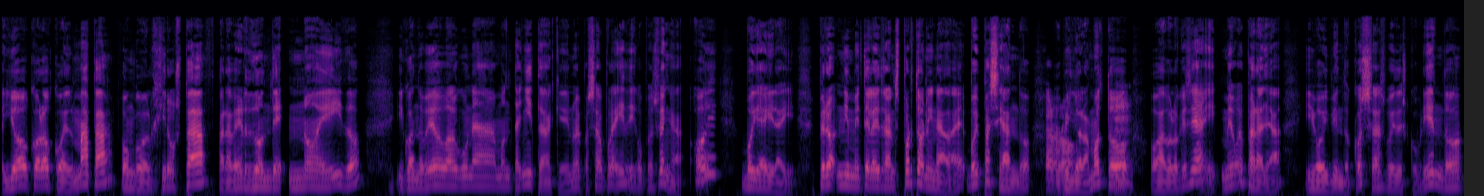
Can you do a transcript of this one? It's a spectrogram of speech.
y yo coloco el mapa, pongo el Heroes Path para ver dónde no he ido. Y cuando veo alguna montañita que no he pasado por ahí, digo, pues venga, hoy voy a ir ahí. Pero ni me teletransporto ni nada, ¿eh? Voy paseando, no, o no. pillo la moto, Mm. o hago lo que sea, y me voy para allá. Y voy viendo cosas, voy descubriendo.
